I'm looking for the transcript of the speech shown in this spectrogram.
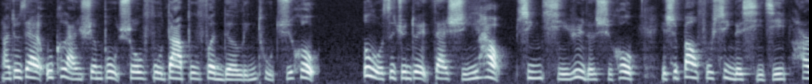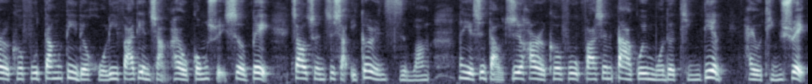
那就在乌克兰宣布收复大部分的领土之后。俄罗斯军队在十一号星期日的时候，也是报复性的袭击哈尔科夫当地的火力发电厂，还有供水设备，造成至少一个人死亡。那也是导致哈尔科夫发生大规模的停电，还有停水。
